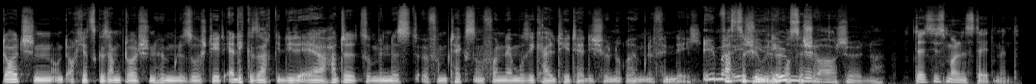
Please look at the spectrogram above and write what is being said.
deutschen und auch jetzt gesamtdeutschen Hymne so steht. Ehrlich gesagt, die DDR hatte zumindest vom Text und von der Musikalität her die schönere Hymne, finde ich. Immer Fast so schön wie die Hymne russische. war schöner. Das ist mal ein Statement.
